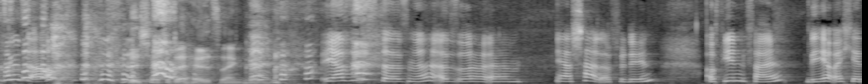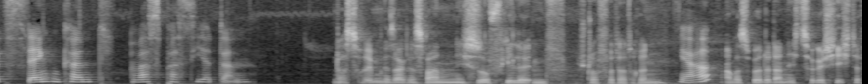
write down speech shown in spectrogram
genau. Ich hätte der Held sein können. Ja, so ist das, ne? Also, ähm, ja, schade für den. Auf jeden Fall, wie ihr euch jetzt denken könnt, was passiert dann? Du hast doch eben gesagt, es waren nicht so viele Impfstoffe da drin. Ja. Aber es würde dann nicht zur Geschichte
